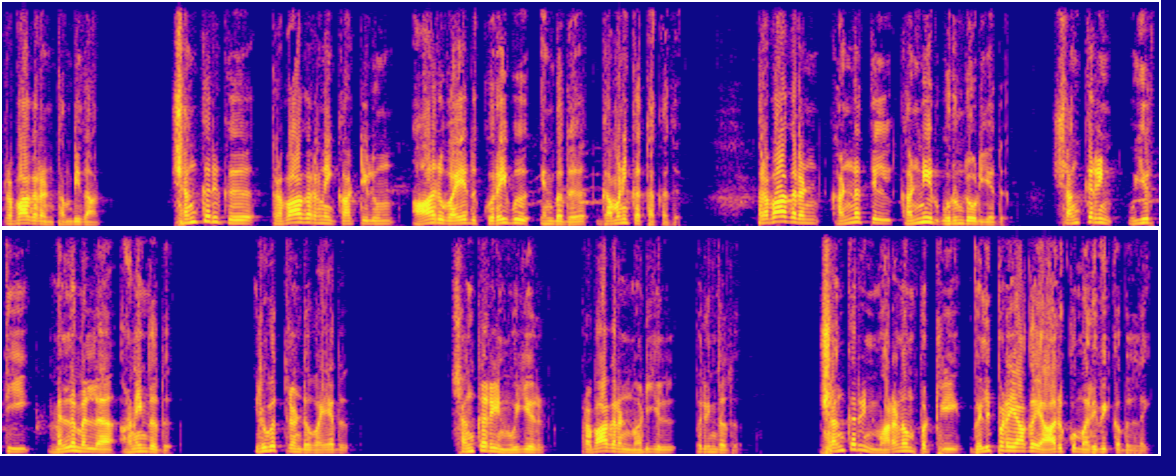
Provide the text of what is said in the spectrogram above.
பிரபாகரன் தம்பிதான். ஷங்கருக்கு பிரபாகரனை காட்டிலும் ஆறு வயது குறைவு என்பது கவனிக்கத்தக்கது. பிரபாகரன் கன்னத்தில் கண்ணீர் உருண்டோடியது. ஷங்கரின் உயிர்த்தி மெல்ல மெல்ல அணைந்தது. இருபத்தி ரெண்டு வயது. ஷங்கரின் உயிர் பிரபாகரன் மடியில் பிரிந்தது. ஷங்கரின் மரணம் பற்றி வெளிப்படையாக யாருக்கும் அறிவிக்கவில்லை.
